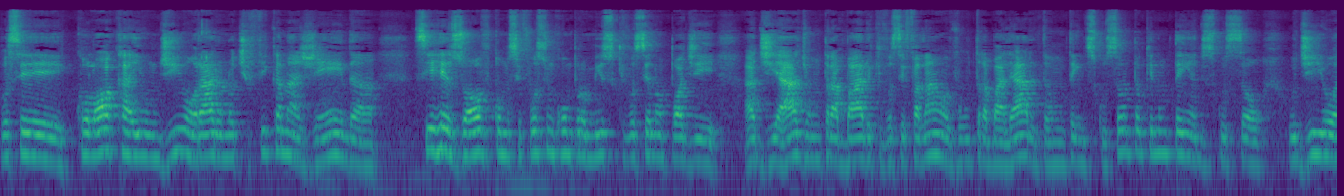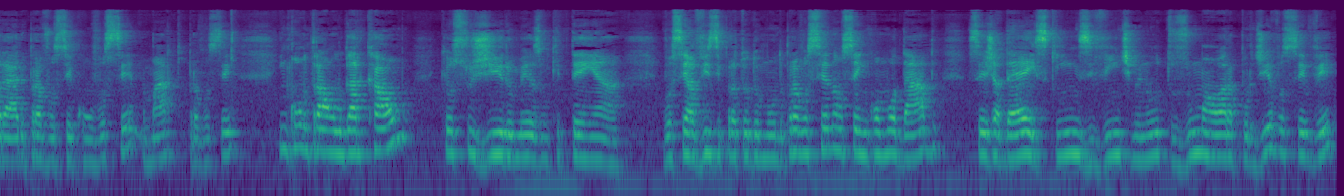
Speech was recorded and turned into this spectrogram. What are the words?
você coloca aí um dia, um horário, notifica na agenda, se resolve como se fosse um compromisso que você não pode adiar de um trabalho que você fala, não, eu vou trabalhar, então não tem discussão, então que não tenha discussão o dia e horário para você com você, marque para você. Encontrar um lugar calmo, que eu sugiro mesmo que tenha você avise para todo mundo, para você não ser incomodado, seja 10, 15, 20 minutos, uma hora por dia, você vê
